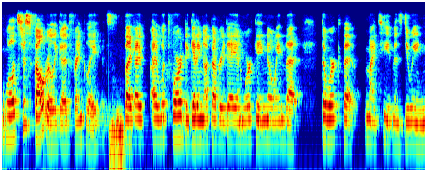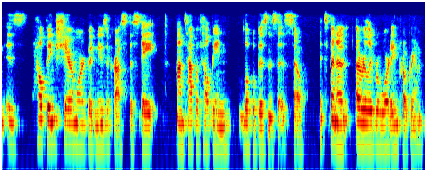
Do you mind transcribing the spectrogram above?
well, it's just felt really good, frankly. It's mm-hmm. like I, I look forward to getting up every day and working, knowing that the work that my team is doing is helping share more good news across the state on top of helping local businesses. So it's been a, a really rewarding program.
